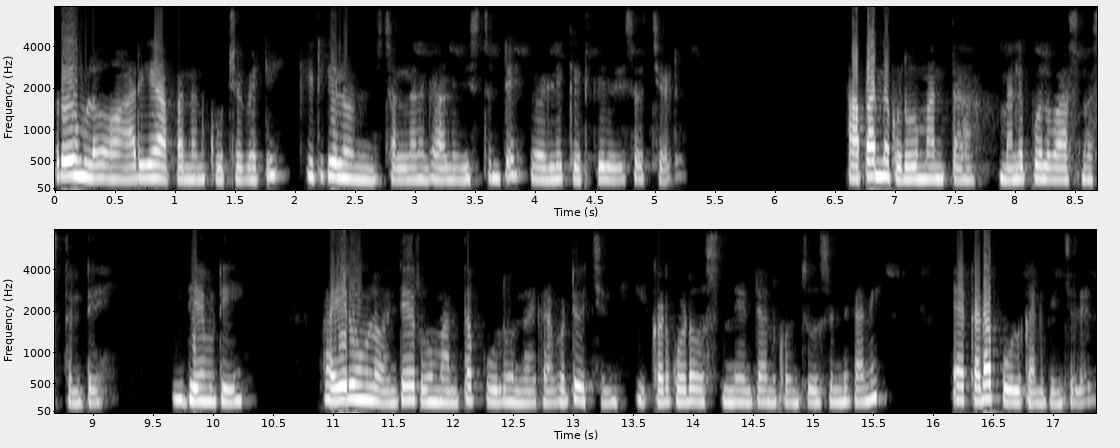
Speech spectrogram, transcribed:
రూమ్లో ఆర్య అపర్ణను కూర్చోబెట్టి కిటికీలో చల్లని గాలి వీస్తుంటే వెళ్ళి కిటికీలు వేసి వచ్చాడు. అపర్ణకు రూమ్ అంతా మల్లెపూల వాసన వస్తుంటే ఇదేమిటి? పై రూమ్లో అంటే రూమ్ అంతా పూలు ఉన్నాయి కాబట్టి వచ్చింది. ఇక్కడ కూడా వస్తుంది ఏంటి అనుకొని చూసింది కానీ ఎక్కడా పూలు కనిపించలేదు.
